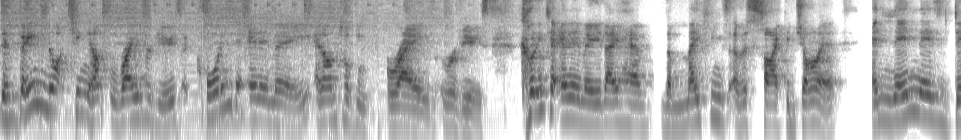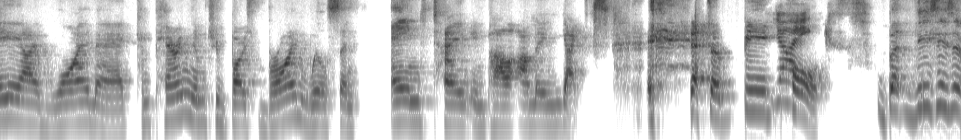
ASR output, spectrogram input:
They've been notching up rave reviews according to NME, and I'm talking rave reviews. According to NME, they have the makings of a psych giant, and then there's DIY Mag comparing them to both Brian Wilson and Tame Impala. I mean, yikes. That's a big call but this is a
